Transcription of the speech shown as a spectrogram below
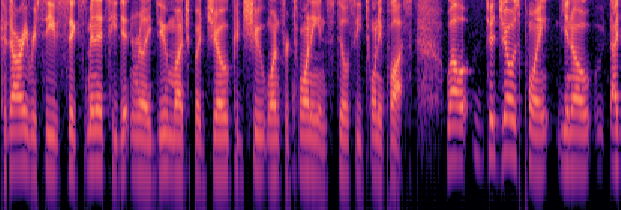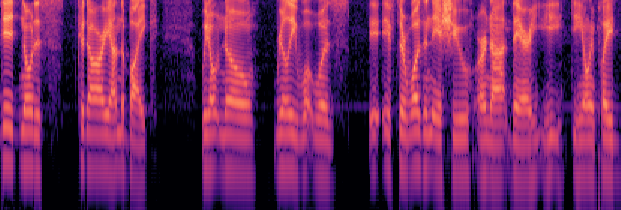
Kadary received six minutes. He didn't really do much, but Joe could shoot one for 20 and still see 20 plus. Well, to Joe's point, you know, I did notice Kadary on the bike. We don't know really what was if there was an issue or not there. He he only played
